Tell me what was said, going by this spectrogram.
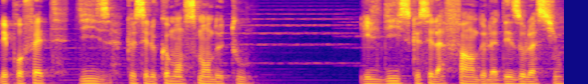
Les prophètes disent que c'est le commencement de tout, Ils disent que c'est la fin de la désolation.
